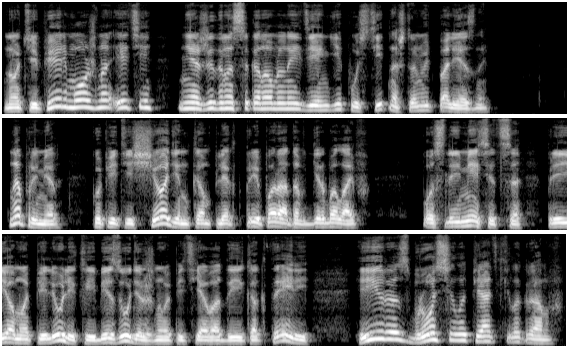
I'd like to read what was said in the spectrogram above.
но теперь можно эти неожиданно сэкономленные деньги пустить на что-нибудь полезное. Например, купить еще один комплект препаратов Гербалайф. После месяца приема пилюлек и безудержного питья воды и коктейлей Ира сбросила пять килограммов.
